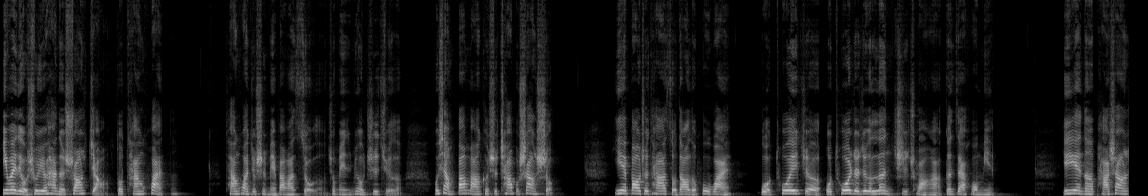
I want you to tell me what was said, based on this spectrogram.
因为柳树约翰的双脚都瘫痪了，瘫痪就是没办法走了，就没没有知觉了。我想帮忙，可是插不上手。爷爷抱着他走到了户外。我推着我拖着这个愣枝床啊，跟在后面。爷爷呢，爬上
